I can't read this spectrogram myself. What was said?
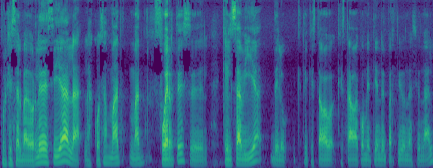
porque Salvador le decía las cosas más, fuertes eh, que él sabía de lo que, estaba, que estaba cometiendo el Partido Nacional,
